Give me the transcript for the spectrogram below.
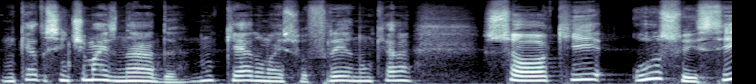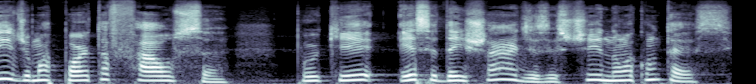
Não quero sentir mais nada, não quero mais sofrer, não quero. Só que o suicídio é uma porta falsa, porque esse deixar de existir não acontece.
